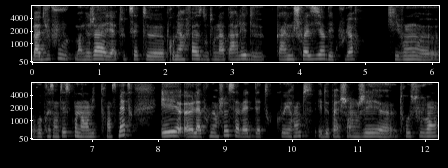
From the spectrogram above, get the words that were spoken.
bah, du coup, ben, déjà, il y a toute cette euh, première phase dont on a parlé de quand même choisir des couleurs qui vont euh, représenter ce qu'on a envie de transmettre. Et la première chose, ça va être d'être cohérente et de pas changer trop souvent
